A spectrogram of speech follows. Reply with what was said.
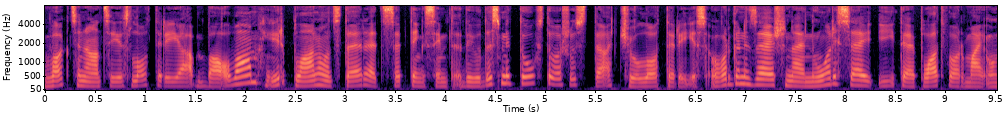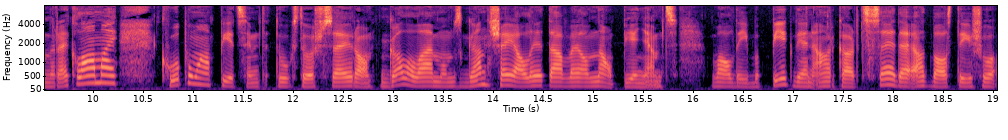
Vakcinācijas loterijā balvām ir plānots tērēt 720 tūkstošus, taču loterijas organizēšanai, norisei, IT platformai un reklāmai kopumā 500 tūkstošus eiro. Gala lēmums gan šajā lietā vēl nav pieņemts. Valdība piekdien ārkārtas sēdē atbalstīja šo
